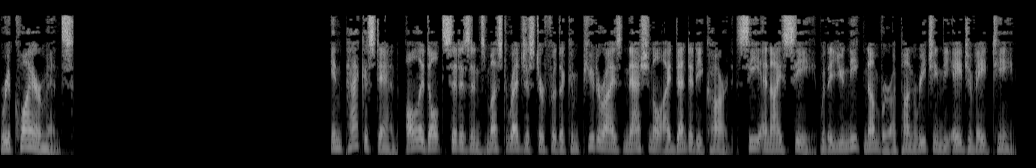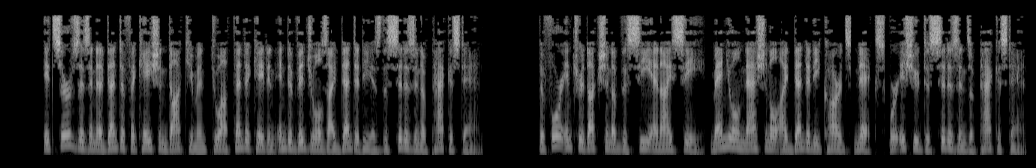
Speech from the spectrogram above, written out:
Requirements In Pakistan, all adult citizens must register for the Computerized National Identity Card with a unique number upon reaching the age of 18. It serves as an identification document to authenticate an individual's identity as the citizen of Pakistan. Before introduction of the CNIC, manual national identity cards were issued to citizens of Pakistan.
